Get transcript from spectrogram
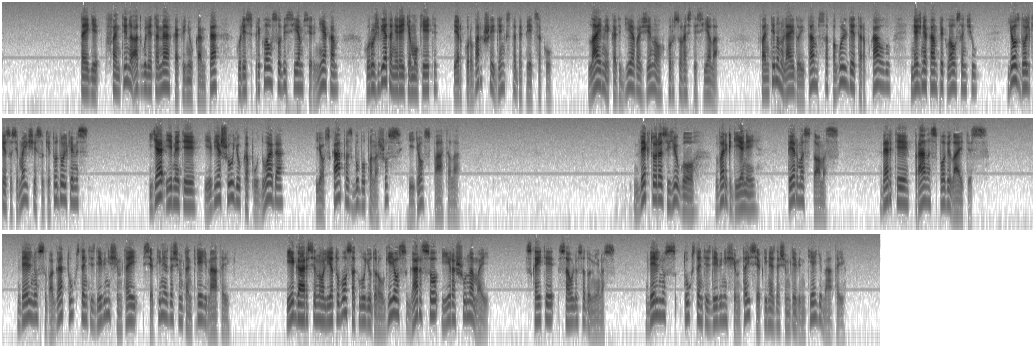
Taigi, Fantina atgulė tame kapinių kampe, kuris priklauso visiems ir niekam, kur už vietą nereikia mokėti ir kur vargšai dingsta be pėdsakų. Laimė, kad Dievas žino, kur surasti sielą. Fantina nuleido į tamsą, paguldė tarp kaulų, nežinia kam priklausančių, jos dulkė susimaišė su kitų dulkėmis, ją įmetė į viešųjų kapų duobę, jos kapas buvo panašus į jos patalą. Viktoras Hugo, vargdieniai, Pirmas tomas. Vertė Pranas Povilaitis. Vilnius vaga 1972 metai. Įgarsino Lietuvos aklųjų draugijos garso įrašų namai. Skaitė Saulius Adomėnas. Vilnius 1979 metai.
